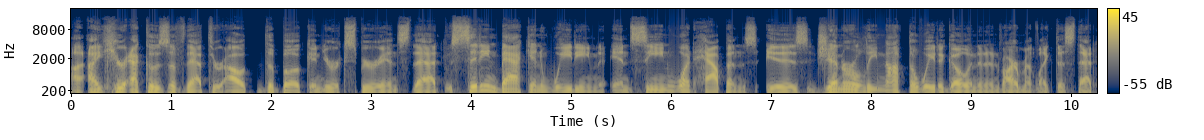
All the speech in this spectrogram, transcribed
I hear echoes of that throughout the book and your experience that sitting back and waiting and seeing what happens is generally not the way to go in an environment like this. That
